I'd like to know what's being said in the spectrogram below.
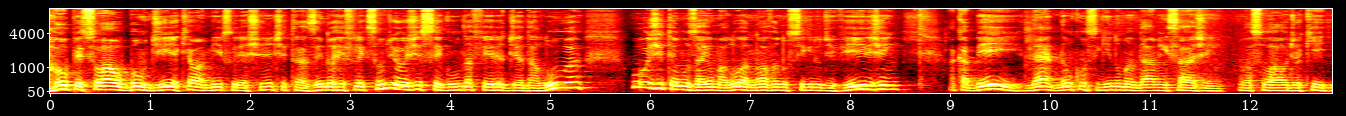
Arro pessoal, bom dia, aqui é o Amir Suryashanti trazendo a reflexão de hoje, segunda-feira, dia da Lua. Hoje temos aí uma Lua nova no signo de Virgem. Acabei né, não conseguindo mandar a mensagem no nosso áudio aqui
